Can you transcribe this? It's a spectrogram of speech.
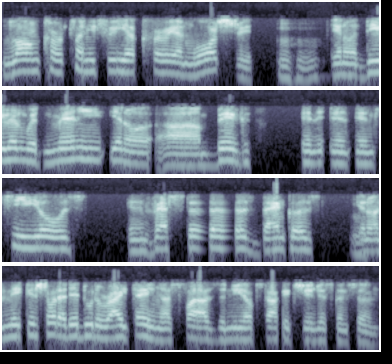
long 23 year career in Wall Street. Mm-hmm. You know, dealing with many, you know, um, big in, in, in CEOs, investors, bankers, mm. you know, and making sure that they do the right thing as far as the New York Stock Exchange is concerned.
